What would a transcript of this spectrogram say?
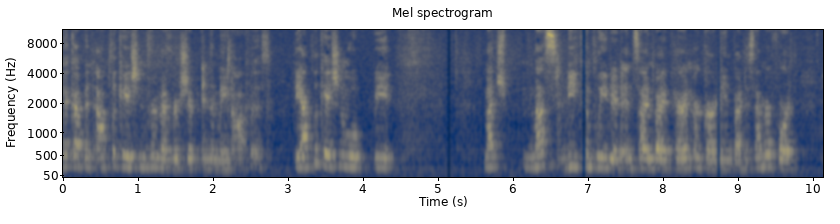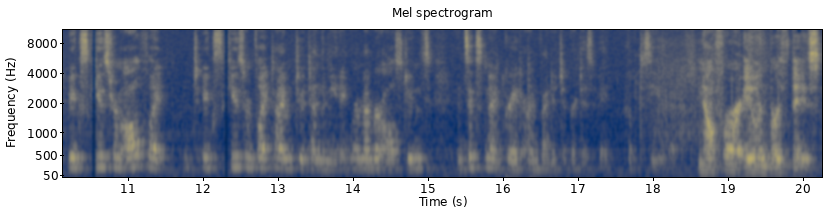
pick up an application for membership in the main office. The application will be much must be completed and signed by a parent or guardian by December 4th to be excused from all flight to be excused from flight time to attend the meeting. Remember all students in 6th to 9th grade are invited to participate. Hope to see you there. Now for our Aylen birthdays.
